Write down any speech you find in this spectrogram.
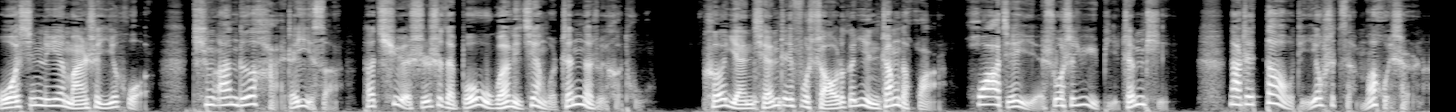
我心里也满是疑惑，听安德海这意思。他确实是在博物馆里见过真的瑞鹤图，可眼前这幅少了个印章的画，花姐也说是御笔真品，那这到底又是怎么回事呢？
